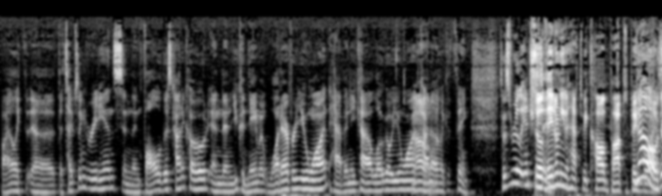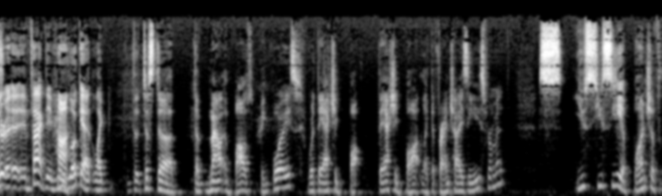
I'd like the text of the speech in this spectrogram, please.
buy like the, the types of ingredients, and then follow this kind of code, and then you can name it whatever you want, have any kind of logo you want, Oh. kind of like a thing. So it's really interesting. so they don't even have to be called Bob's Big no, Boys. they're- in fact, if Huh. you look at like the, just the the amount of Bob's Big Boys, what they actually bought, they actually bought like the franchisees from it. S- You you see a bunch of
